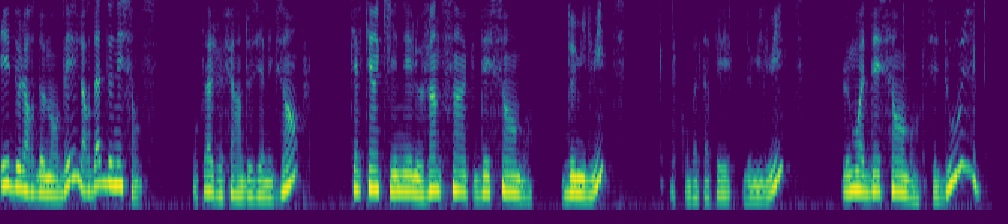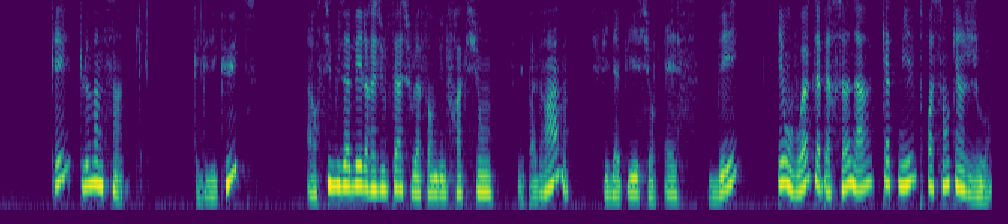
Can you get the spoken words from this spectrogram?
et de leur demander leur date de naissance. Donc là je vais faire un deuxième exemple. Quelqu'un qui est né le 25 décembre 2008, donc on va taper 2008. Le mois de décembre c'est 12 et le 25 exécute. Alors si vous avez le résultat sous la forme d'une fraction, ce n'est pas grave. Il suffit d'appuyer sur SD et on voit que la personne a 4315 jours.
